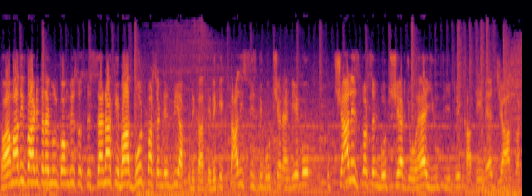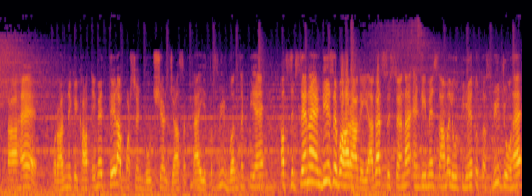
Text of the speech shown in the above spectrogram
तो आम आदमी पार्टी तृणमूल कांग्रेस और शिवसेना के बाद वोट परसेंटेज भी आपको दिखाते हैं। देखिए, इकतालीस फ़ीसदी वोट शेयर एनडीए को तो 40 परसेंट वोट शेयर जो है यूपीए के खाते में जा सकता है। और अन्य के खाते में 13 परसेंट वोट शेयर जा सकता है। ये तस्वीर बन सकती है। अब शिवसेना एनडीए से बाहर आ गई अगर शिवसेना एनडीए में शामिल होती है तो तस्वीर जो है,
